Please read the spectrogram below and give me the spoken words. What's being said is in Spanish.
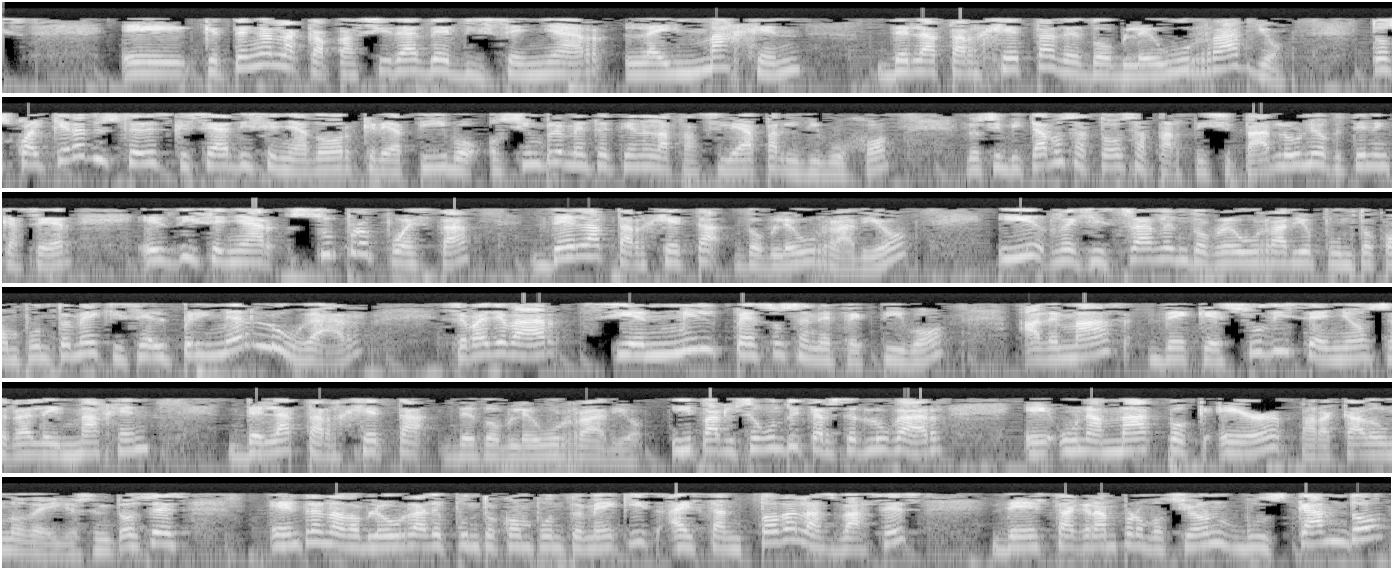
eh, que tengan la capacidad de diseñar la imagen de la tarjeta de W Radio. Entonces, cualquiera de ustedes que sea diseñador, creativo o simplemente tiene la facilidad para el dibujo, los invitamos a todos a participar. Lo único que tienen que hacer es diseñar su propuesta de la tarjeta W Radio y registrarla en wradio.com.mx. El primer lugar se va a llevar 100 mil pesos en efectivo, además de que su diseño será la imagen de la tarjeta de W Radio. Y para el segundo y tercer lugar, eh, una MacBook Air para cada uno de ellos. Entonces, entran a wradio.com.mx, ahí están todas las bases de esta gran promoción, buscando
